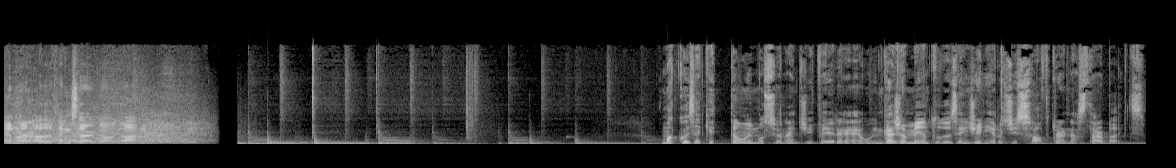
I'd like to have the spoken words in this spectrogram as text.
and other things that are going on. Uma coisa que é tão emocionante de ver é o engajamento dos engenheiros de software na Starbucks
